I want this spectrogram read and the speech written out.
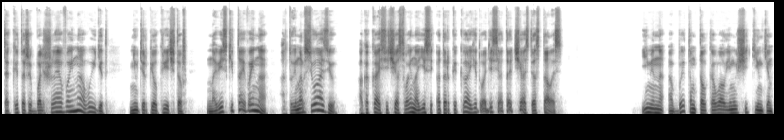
«Так это же большая война выйдет», – не утерпел Кречетов. «На весь Китай война, а то и на всю Азию. А какая сейчас война, если от РКК едва десятая часть осталась?» Именно об этом толковал ему Щетинкин,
